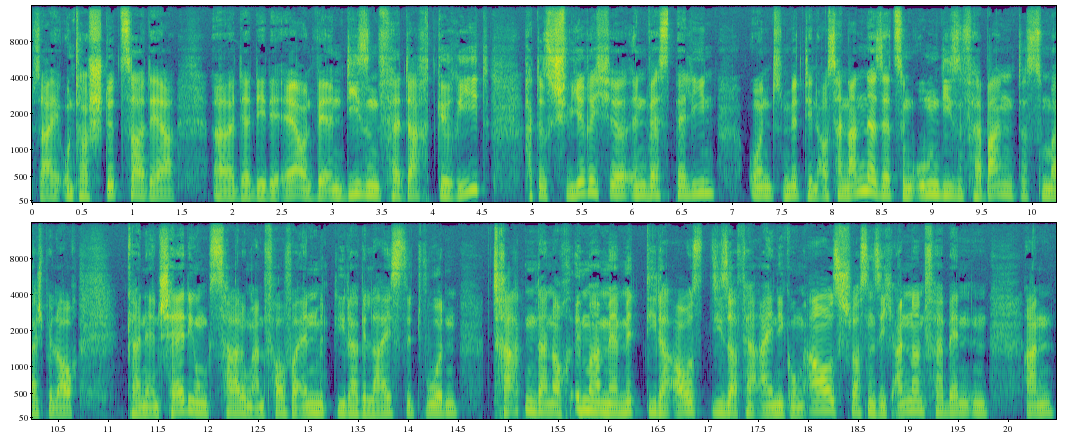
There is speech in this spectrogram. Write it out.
sei Unterstützer der, äh, der DDR. Und wer in diesen Verdacht geriet, hat es schwierig äh, in Westberlin. Und mit den Auseinandersetzungen um diesen Verband, dass zum Beispiel auch keine Entschädigungszahlungen an VVN-Mitglieder geleistet wurden, traten dann auch immer mehr Mitglieder aus dieser Vereinigung aus, schlossen sich anderen Verbänden an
